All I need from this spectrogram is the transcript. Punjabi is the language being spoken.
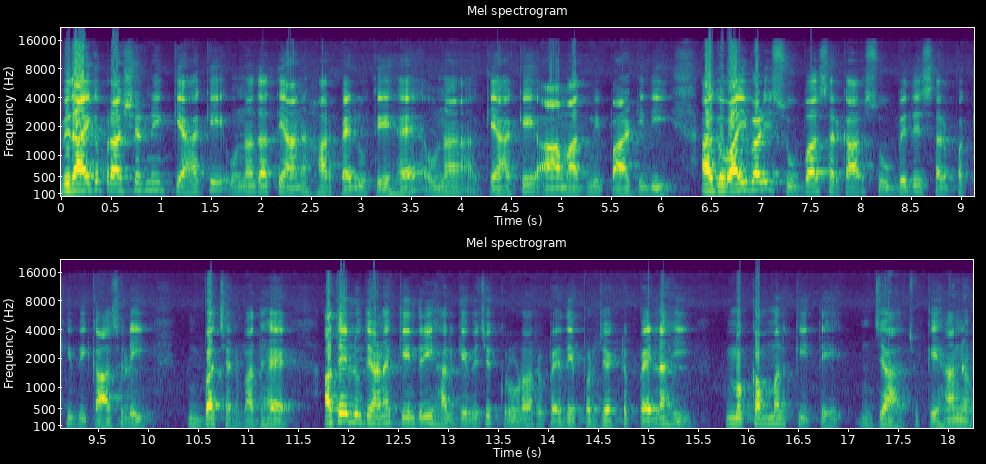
ਵਿਧਾਇਕ ਪ੍ਰਾਸ਼ਰ ਨੇ ਕਿਹਾ ਕਿ ਉਹਨਾਂ ਦਾ ਧਿਆਨ ਹਰ ਪਹਿਲੂ ਤੇ ਹੈ। ਉਹਨਾਂ ਕਿਹਾ ਕਿ ਆਮ ਆਦਮੀ ਪਾਰਟੀ ਦੀ ਅਗਵਾਈ ਵਾਲੀ ਸੂਬਾ ਸਰਕਾਰ ਸੂਬੇ ਦੇ ਸਰਪੱਖੀ ਵਿਕਾਸ ਲਈ ਵਚਨਬੱਧ ਹੈ ਅਤੇ ਲੁਧਿਆਣਾ ਕੇਂਦਰੀ ਹਲਕੇ ਵਿੱਚ ਕਰੋੜਾਂ ਰੁਪਏ ਦੇ ਪ੍ਰੋਜੈਕਟ ਪਹਿਲਾਂ ਹੀ ਮੁਕੰਮਲ ਕੀਤੇ ਜਾ ਚੁੱਕੇ ਹਨ।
